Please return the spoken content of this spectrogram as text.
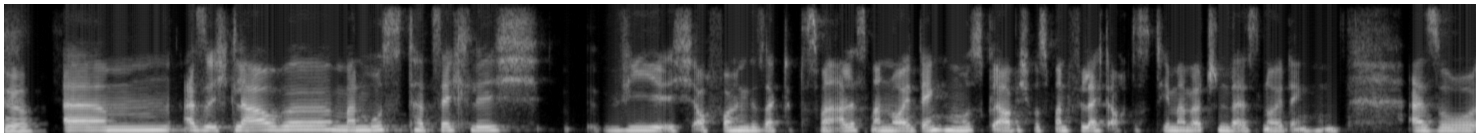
Ja. Ähm, also ich glaube, man muss tatsächlich, wie ich auch vorhin gesagt habe, dass man alles mal neu denken muss, glaube ich, muss man vielleicht auch das Thema Merchandise neu denken. Also,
